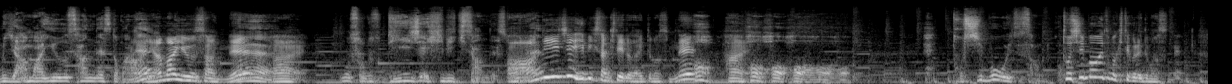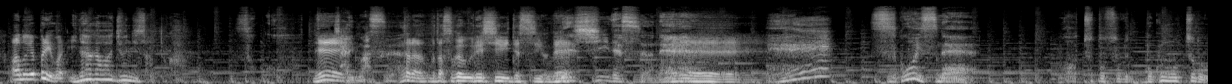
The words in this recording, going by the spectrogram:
山優さんですとかあね山優さんね、ええ。はい。もうそれこそ DJ 響さんですとあーかね DJ 響さん来ていただいてますね。あはい。はあはあはあはあえ都市ボーイズさんとか？都市ボーイズも来てくれてますね。あのやっぱり稲川淳二さんとか。そこねちゃいます？ただまたすごい嬉しいですよね。嬉しいですよね。ええ。えー、すごいですねちょっとそれ僕もちょっとう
